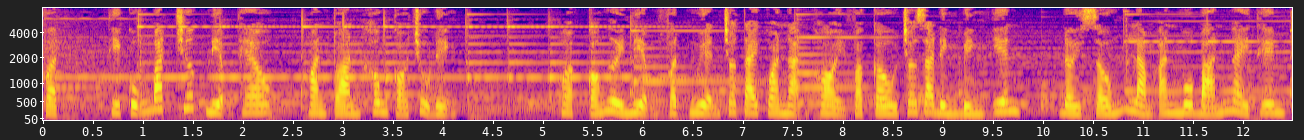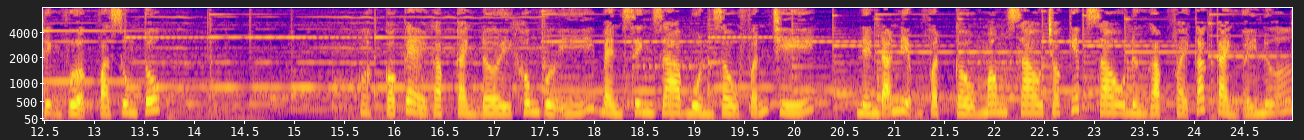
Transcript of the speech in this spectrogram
Phật thì cũng bắt trước niệm theo, hoàn toàn không có chủ định. Hoặc có người niệm Phật nguyện cho tai qua nạn khỏi và cầu cho gia đình bình yên, đời sống làm ăn mua bán ngày thêm thịnh vượng và sung túc. Hoặc có kẻ gặp cảnh đời không vừa ý bèn sinh ra buồn giàu phấn trí, nên đã niệm Phật cầu mong sao cho kiếp sau đừng gặp phải các cảnh ấy nữa.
